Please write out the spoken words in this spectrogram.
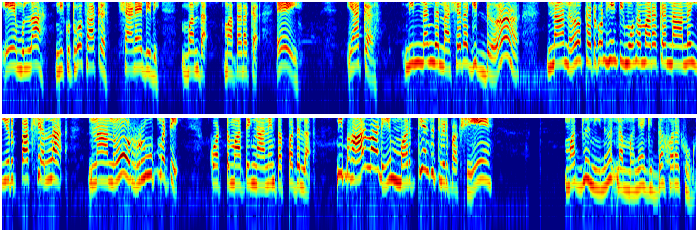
ಏ ಮುಲ್ಲಾ, ನೀ ಕುತ್ಕೋ ಸಾಕ. ಶಾಣೆ ಇದ್ದಿದಿ ಬಂದ, ಮಾತಾಡಕ. ಏಯ್, ಯಾಕ? ನಿನ್ನಂಗ ನಶದಾಗಿದ್ದ, ನಾನು ಕಟ್ಕೊಂಡು ಹಿಂತಿ ಮೋಸ ಮಾಡಕ ನಾನು ಇರ್ಪಾಕ್ಷಿ ಅಲ್ಲ. ನಾನು ರೂಪಮತಿ. ಕೊಟ್ಟ ಮಾತಿಗೆ ನಾನೇನು ತಪ್ಪದಿಲ್ಲ. ನೀ ಭಾಳ ಮಾಡಿ ಮರ್ತಿ ಅನ್ಸತ್ ವಿರೂಪಾಕ್ಷಿ. ಮೊದ್ಲು ನೀನು ನಮ್ಮ ಮನೆಯಾಗಿದ್ದ ಹೊರಗೆ ಹೋಗು.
